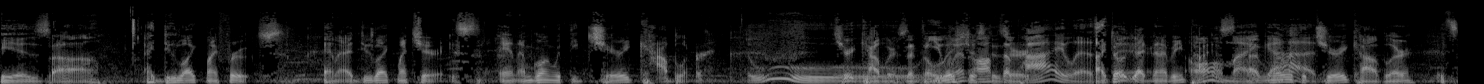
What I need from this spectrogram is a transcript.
is uh, I do like my fruits and I do like my cherries, and I'm going with the cherry cobbler. Ooh, Cherry cobbler is a you went delicious off dessert. the pie list. I told you I there. didn't have any pies. Oh my I'm god! going with the cherry cobbler. It's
